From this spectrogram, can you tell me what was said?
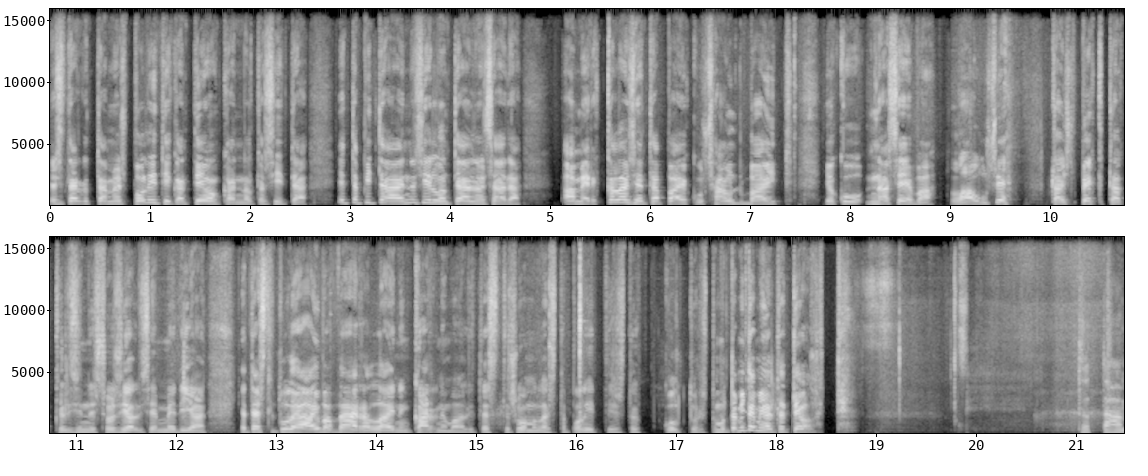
Ja se tarkoittaa myös politiikan teon kannalta sitä, että pitää aina silloin tällöin saada amerikkalaisen tapaan joku soundbite, joku naseva lause tai spektaakkeli sinne sosiaaliseen mediaan. Ja tästä tulee aivan vääränlainen karnevaali tästä suomalaisesta poliittisesta kulttuurista. Mutta mitä mieltä te olette? Tota,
